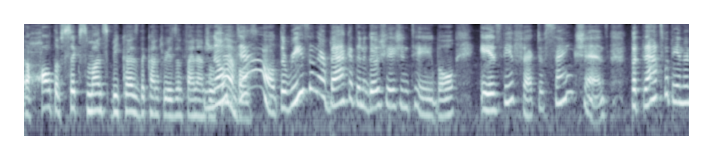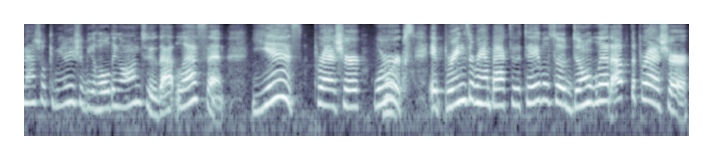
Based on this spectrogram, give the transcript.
a halt of six months because the country is in financial No shambles. doubt. The reason they're back at the negotiation table is the effect of sanctions. But that's what the international community should be holding on to, that lesson. Yes, pressure works. Works. It brings Iran back to the table, so don't let up the pressure.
